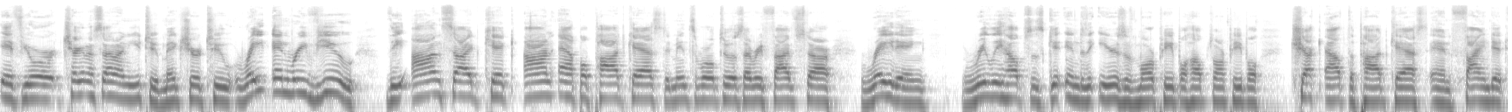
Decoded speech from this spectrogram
if you're checking us out on YouTube, make sure to rate and review the onside kick on Apple Podcast. It means the world to us. Every five star rating really helps us get into the ears of more people, helps more people check out the podcast and find it.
